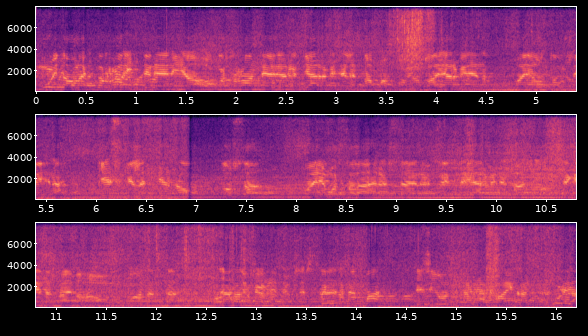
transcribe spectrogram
muita ole kuin Raittinen ja onko Strandeen ja nyt Järviselle tapahtuu jotain. Järvinen ajautuu siinä keskelle. Sieltä on tuossa aiemmassa lähdössä ja nyt sitten Järvinen taisi olla sai vähän osumaan tästä lähtökehityksestä. Pylkäsen Matti erään paikan. Siellä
